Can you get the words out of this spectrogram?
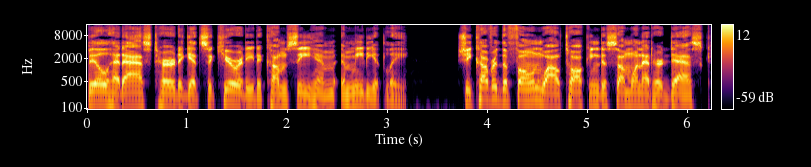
Bill had asked her to get security to come see him immediately. She covered the phone while talking to someone at her desk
